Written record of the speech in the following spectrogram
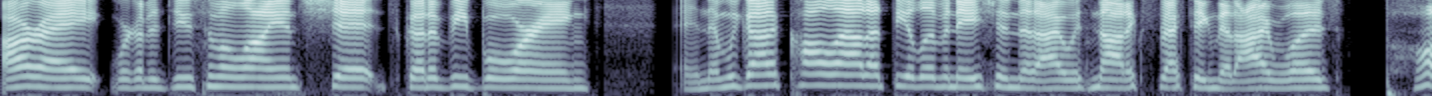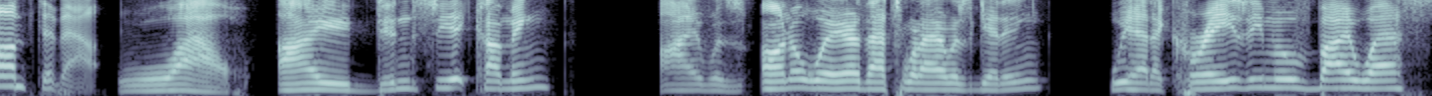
all right, we're gonna do some alliance shit. It's gonna be boring. And then we got a call out at the elimination that I was not expecting that I was pumped about. wow. I didn't see it coming. I was unaware that's what I was getting. We had a crazy move by Wes,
